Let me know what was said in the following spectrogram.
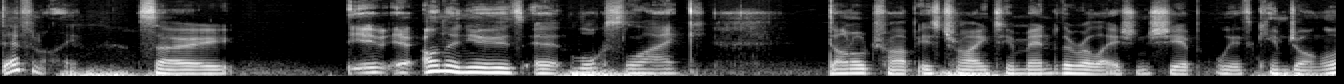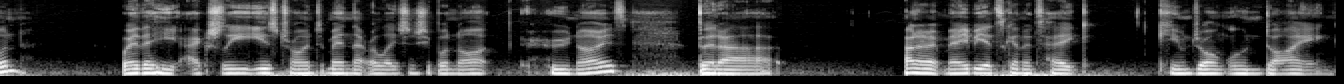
definitely. So, i i on the news, it looks like Donald Trump is trying to mend the relationship with Kim Jong Un. Whether he actually is trying to mend that relationship or not, who knows? But uh, I don't know. Maybe it's going to take Kim Jong Un dying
